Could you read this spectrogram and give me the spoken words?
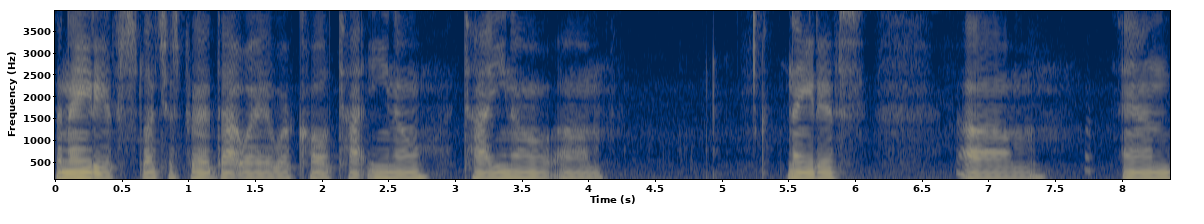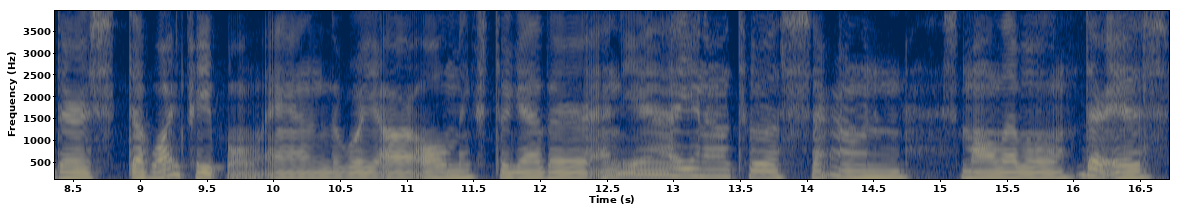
the natives. Let's just put it that way. They were called Taino Taino um, natives. Um, and there's the white people and we are all mixed together and yeah you know to a certain small level there is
